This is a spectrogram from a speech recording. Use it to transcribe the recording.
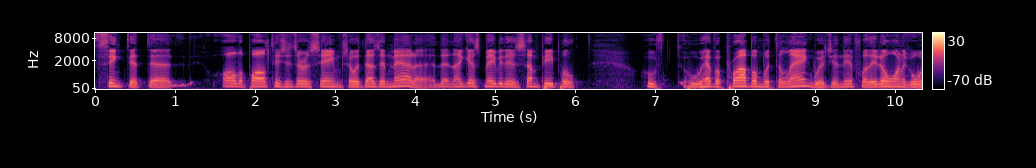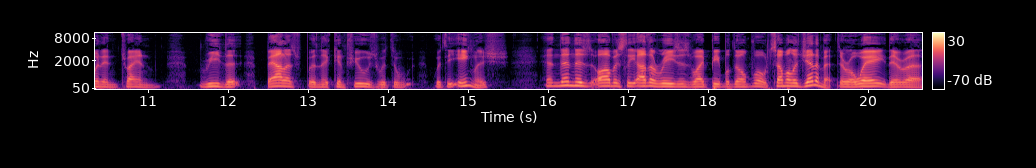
think that uh, all the politicians are the same, so it doesn't matter. And then I guess maybe there's some people who who have a problem with the language, and therefore they don't want to go in and try and read the ballots when they're confused with the with the English. And then there's obviously other reasons why people don't vote. Some are legitimate. They're away. They're uh,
